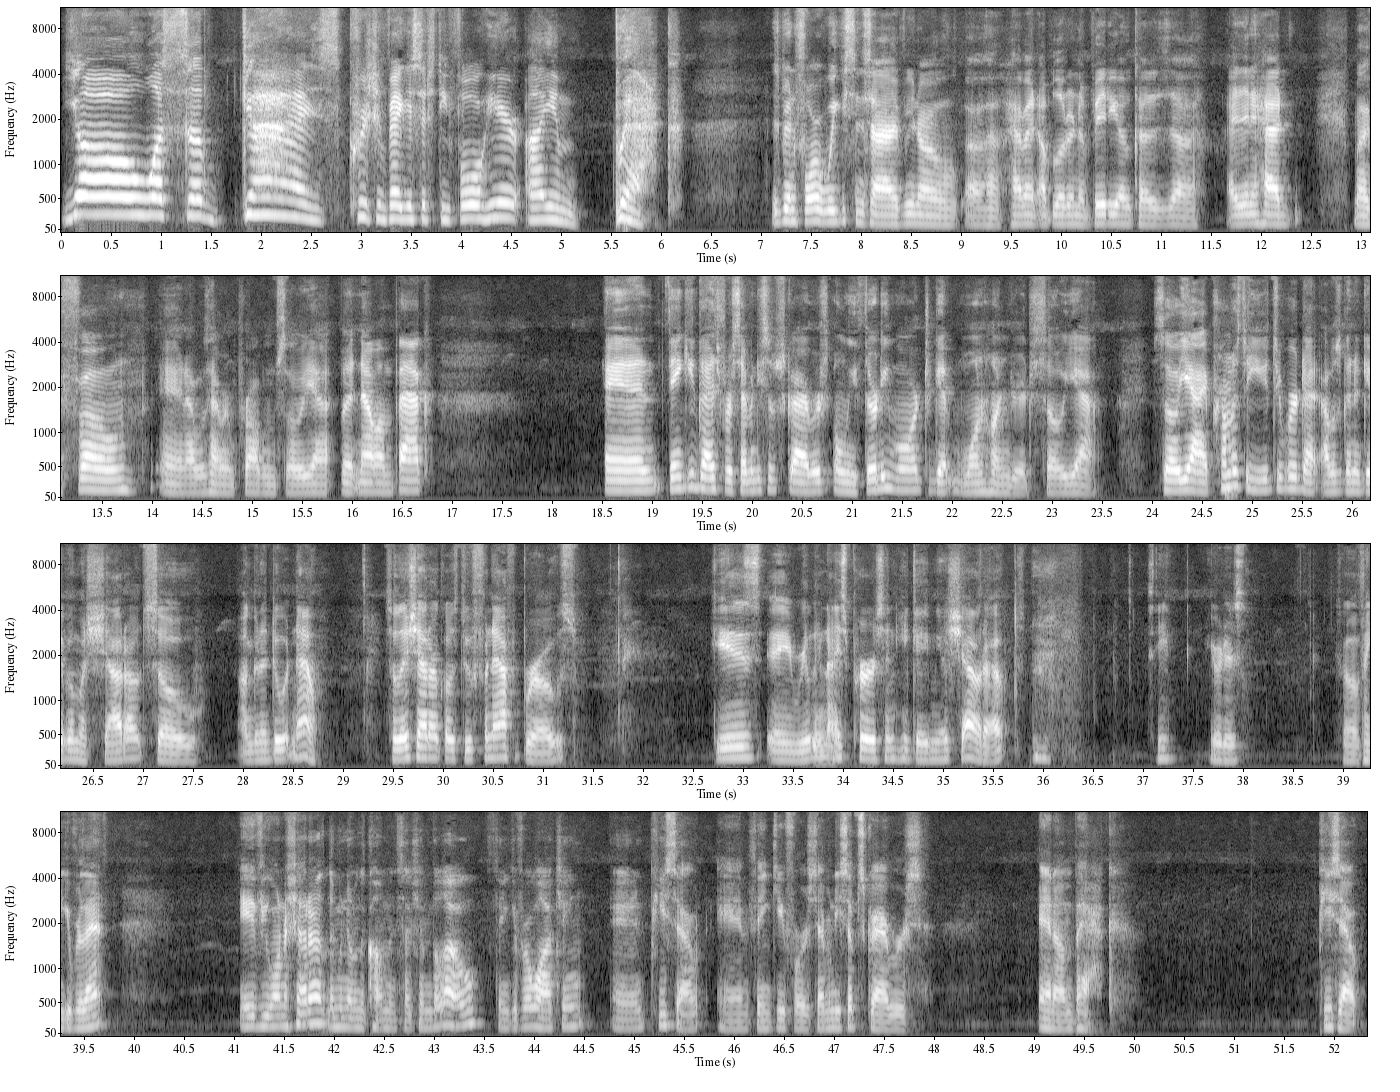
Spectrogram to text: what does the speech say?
Yo, what's up, guys? Christian Vegas 64 here. I am back. It's been four weeks since I've, you know, uh, haven't uploaded a video because uh, I didn't had my phone and I was having problems. So yeah, but now I'm back. And thank you guys for 70 subscribers. Only 30 more to get 100. So yeah. So yeah, I promised a YouTuber that I was going to give him a shout out. So I'm going to do it now. So this shout out goes to FNAF Bros. He is a really nice person. He gave me a shout out. See, here it is. So thank you for that. If you want a shout out, let me know in the comment section below. Thank you for watching and peace out. And thank you for 70 subscribers. And I'm back. Peace out.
